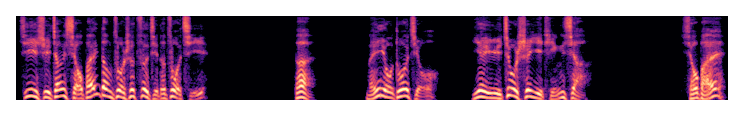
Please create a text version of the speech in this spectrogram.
继续将小白当做是自己的坐骑。但没有多久，夜雨就示意停下。小白，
